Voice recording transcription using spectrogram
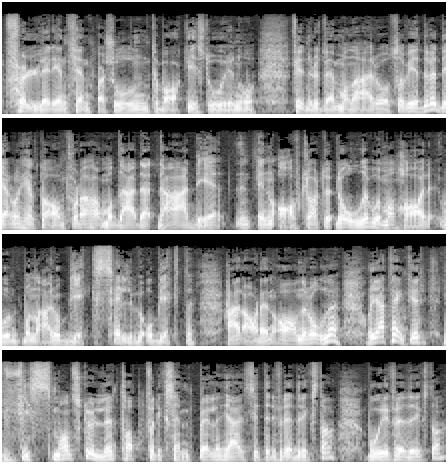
følger en kjent person tilbake i historien og finner ut hvem man er osv. Det er noe helt annet, for da, man, der, der er det en avklart rolle hvor man, har, hvor man er objekt, selve objektet. Her er det en annen rolle. Og jeg tenker, hvis man skulle tatt f.eks. Jeg sitter i Fredrikstad, bor i Fredrikstad.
